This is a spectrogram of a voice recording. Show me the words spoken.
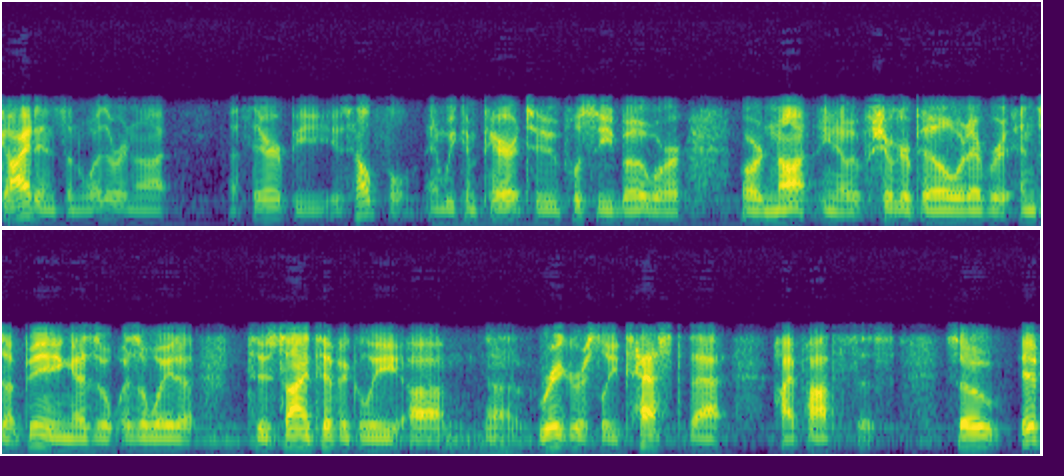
guidance on whether or not a therapy is helpful, and we compare it to placebo or or not, you know, sugar pill, whatever it ends up being, as a as a way to to scientifically um, uh, rigorously test that hypothesis. So if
